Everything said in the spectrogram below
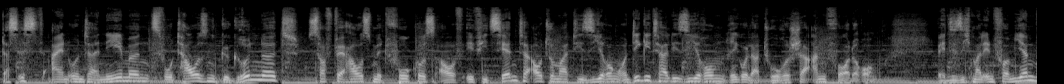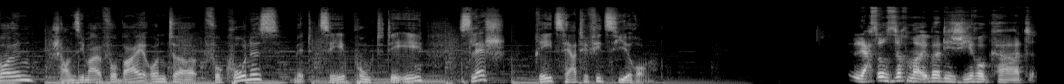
Das ist ein Unternehmen 2000 gegründet, Softwarehaus mit Fokus auf effiziente Automatisierung und Digitalisierung regulatorischer Anforderungen. Wenn Sie sich mal informieren wollen, schauen Sie mal vorbei unter foconis mit c.de slash Rezertifizierung. Lass uns doch mal über die Girocard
